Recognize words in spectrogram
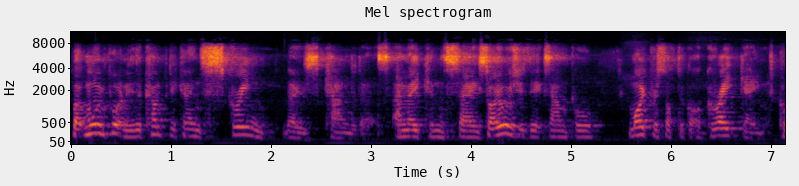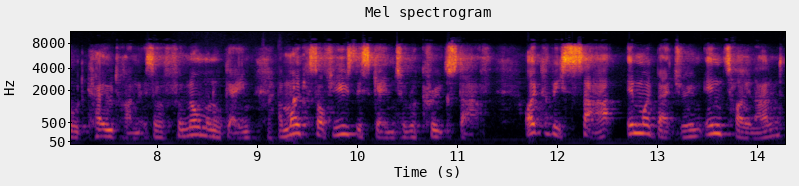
But more importantly, the company can then screen those candidates and they can say, so I always use the example Microsoft have got a great game. It's called Code Hunt. It's a phenomenal game, and Microsoft use this game to recruit staff. I could be sat in my bedroom in Thailand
